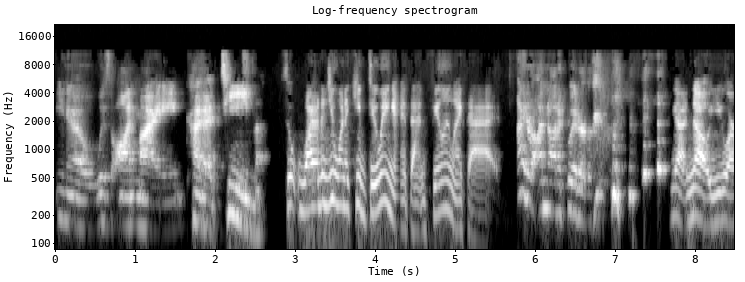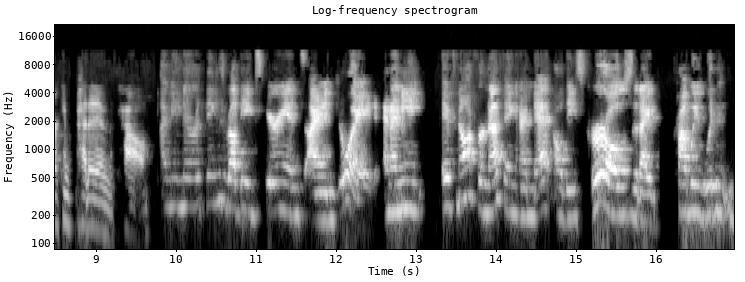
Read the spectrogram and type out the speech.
you know, was on my kind of team. So why did you want to keep doing it then, feeling like that? I don't, I'm not a quitter. Yeah, no, you are competitive as hell. I mean, there were things about the experience I enjoyed. And I mean, if not for nothing, I met all these girls that I probably wouldn't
